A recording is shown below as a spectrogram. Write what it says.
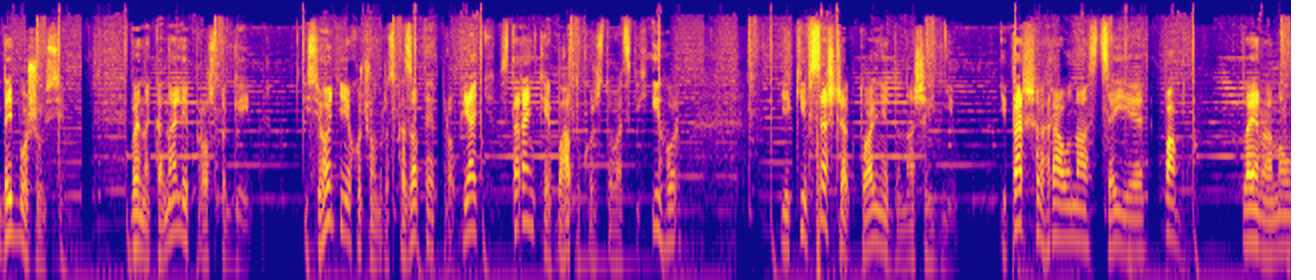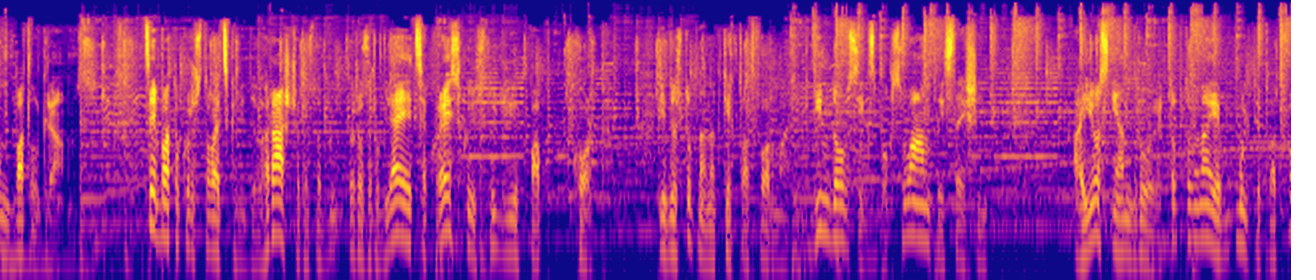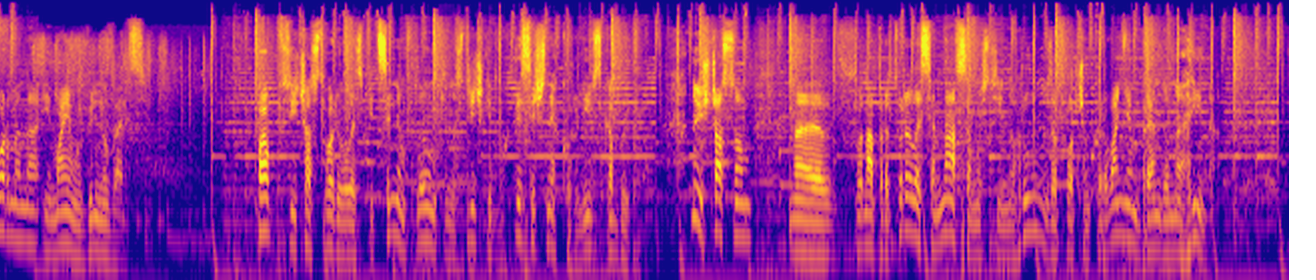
Дай Боже усім! Ви на каналі Просто Геймер. І сьогодні я хочу вам розказати про 5 стареньких багатокористувацьких ігор, які все ще актуальні до наших днів. І перша гра у нас це є PUBG PlayerUnknown Battlegrounds. Це багатокористувацька відеогра, що розробляється корейською студією PUBG Corp. І доступна на таких платформах як Windows, Xbox One, PlayStation, iOS і Android. Тобто вона є мультиплатформена і має мобільну версію. PUBG в свій час створювалась під сильним впливом кінострічки 2000-х Королівська битва. Ну і з часом е, вона перетворилася на самостійну гру за творчим керуванням Брендона Гріна,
